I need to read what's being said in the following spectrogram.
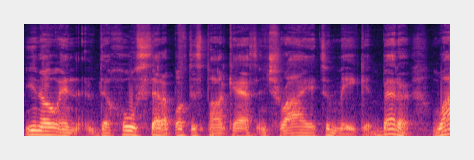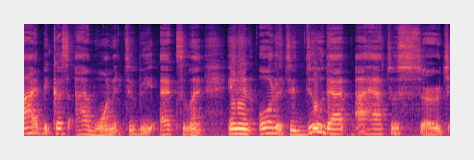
you know, and the whole setup of this podcast, and try to make it better. Why? Because I want it to be excellent. And in order to do that, I have to search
